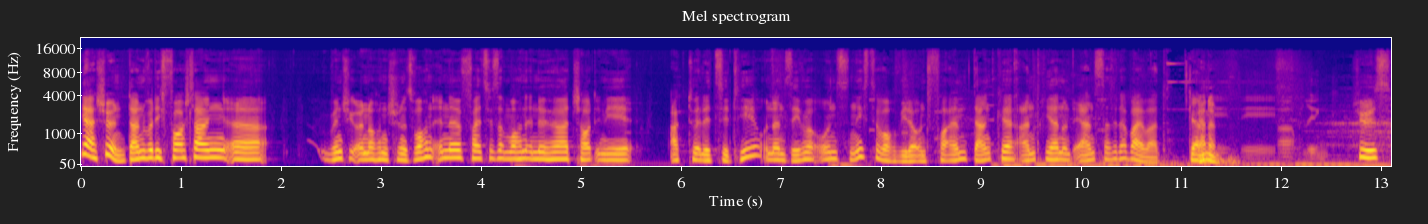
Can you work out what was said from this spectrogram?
Ja, schön. Dann würde ich vorschlagen, äh, wünsche ich euch noch ein schönes Wochenende. Falls ihr es am Wochenende hört, schaut in die aktuelle CT und dann sehen wir uns nächste Woche wieder. Und vor allem danke Andrian und Ernst, dass ihr dabei wart. Gerne. Tschüss.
